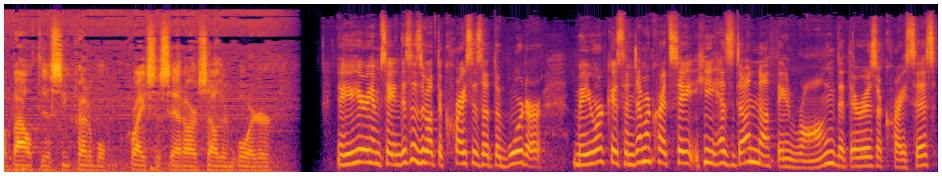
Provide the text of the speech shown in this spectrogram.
about this incredible crisis at our southern border. Now, you hear him saying this is about the crisis at the border. Mayorkas and Democrats say he has done nothing wrong, that there is a crisis.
